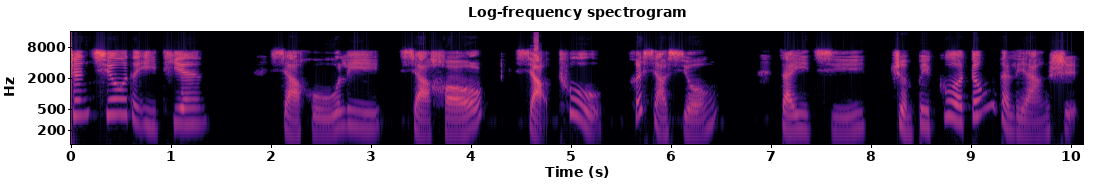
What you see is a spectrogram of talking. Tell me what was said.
深秋的一天，小狐狸、小猴、小兔和小熊在一起准备过冬的粮食。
